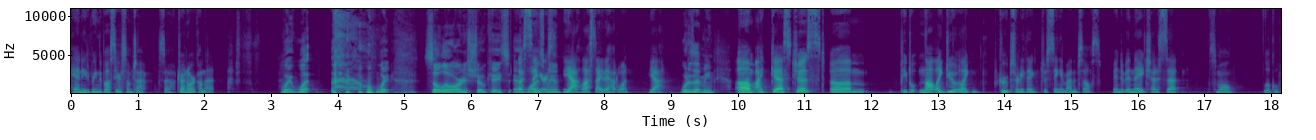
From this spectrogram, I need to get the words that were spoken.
hey, I need to bring the bus here sometime. So trying to work on that. Wait, what? Wait, solo artist showcase at Uh, singers. Wise Man. Yeah, last night they had one. Yeah. What does that mean? Um, I guess just um, people, not like do like groups or anything, just singing by themselves. And, and they each had a set, small local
